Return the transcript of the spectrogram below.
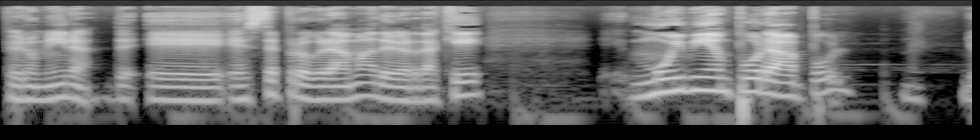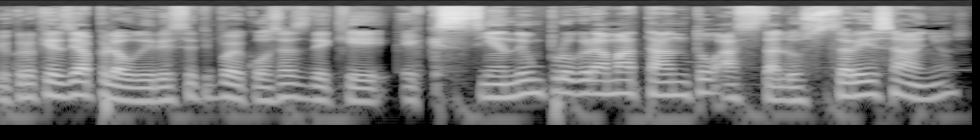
pero mira, eh, este programa de verdad que muy bien por Apple. Yo creo que es de aplaudir este tipo de cosas, de que extiende un programa tanto hasta los tres años,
